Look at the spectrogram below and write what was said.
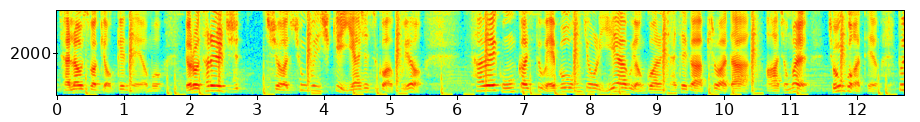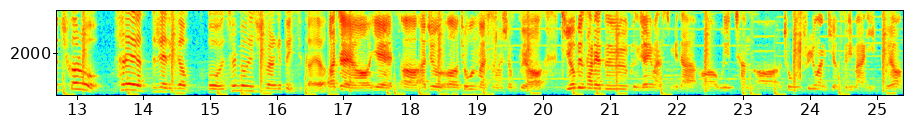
잘 나올 수밖에 없겠네요. 뭐 여러 사례를 주셔, 주셔가지고 충분히 쉽게 이해하셨을 것 같고요. 사회 공헌까지도 외부 환경을 이해하고 연구하는 자세가 필요하다. 아 정말 좋은 것 같아요. 또 추가로 사례들이라든가 뭐 설명해 주실 만한 게 또 있을까요? 맞아요. 예, 어, 아주 어, 좋은 말씀하셨고요. 기업의 사례들 굉장히 많습니다. 어, 우리 참 어, 좋은 훌륭한 기업들이 많이 있고요.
